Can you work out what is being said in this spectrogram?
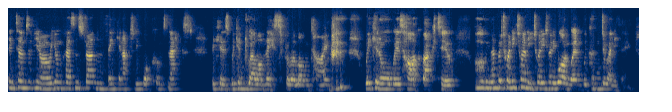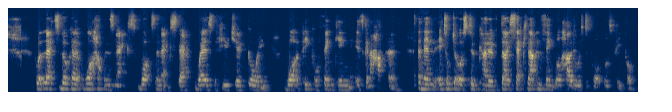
in terms of you know our young person strand and thinking actually what comes next? Because we can dwell on this for a long time. We can always hark back to oh remember 2020 2021 when we couldn't do anything. But let's look at what happens next. What's the next step? Where's the future going? What are people thinking is going to happen? And then it's up to us to kind of dissect that and think well how do we support those people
